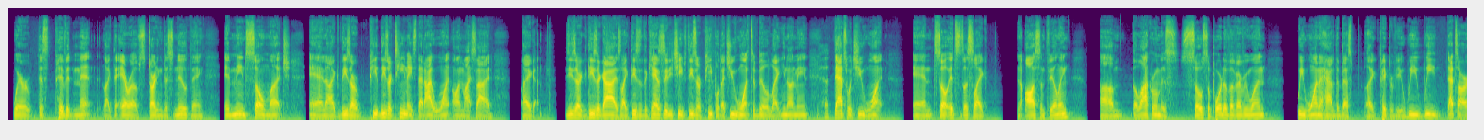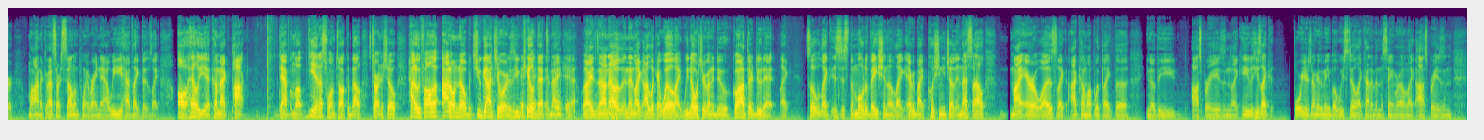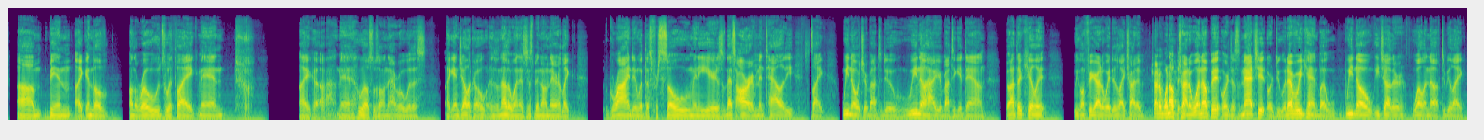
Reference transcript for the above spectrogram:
where this pivot meant like the era of starting this new thing it means so much and like these are pe- these are teammates that i want on my side like these are these are guys like these are the kansas city chiefs these are people that you want to build like you know what i mean Yeah. that's what you want and so it's just like an awesome feeling. Um, the locker room is so supportive of everyone. We want to have the best like pay per view. We we that's our moniker. That's our selling point right now. We have like those like oh hell yeah, come back, Pac, dap them up. Yeah, that's what I'm talking about. Starting the show. How do we follow? I don't know, but you got yours. You killed that tonight. Yeah. All right now now and then like I look at Will like we know what you're gonna do. Go out there do that like. So like it's just the motivation of like everybody pushing each other, and that's how my era was. Like I come up with like the you know the Ospreays and like he he's like four years younger than me, but we still like kind of in the same realm, like Ospreays and um, being like in the on the roads with like man, like uh, man, who else was on that road with us? Like Angelico is another one that's just been on there like grinding with us for so many years. That's our mentality. Just like we know what you're about to do. We know how you're about to get down. Go out there, kill it. We're gonna figure out a way to like try to Try to one up it. try to one up it or just match it or do whatever we can. But we know each other well enough to be like,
